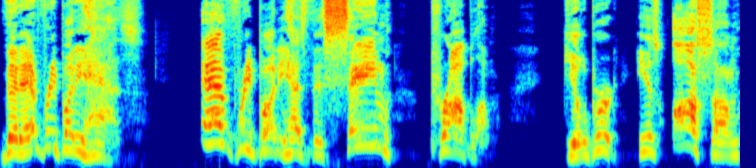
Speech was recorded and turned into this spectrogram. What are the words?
that everybody has Everybody has this same problem. Gilbert is awesome,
